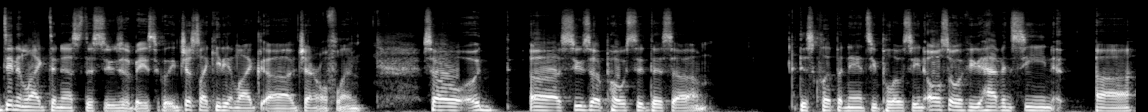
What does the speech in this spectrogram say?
didn't like Dinesh D'Souza basically, just like he didn't like uh, General Flynn. So uh, Souza posted this um, this clip of Nancy Pelosi, and also if you haven't seen. Uh,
